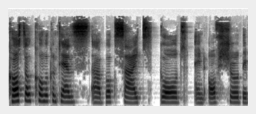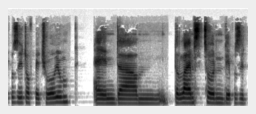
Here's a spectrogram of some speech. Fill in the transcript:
Coastal Congo contains uh, bauxite, gold, and offshore deposit of petroleum, and um, the limestone deposit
